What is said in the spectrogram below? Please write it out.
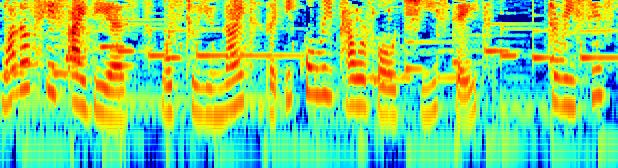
One of his ideas was to unite the equally powerful Qi state to resist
